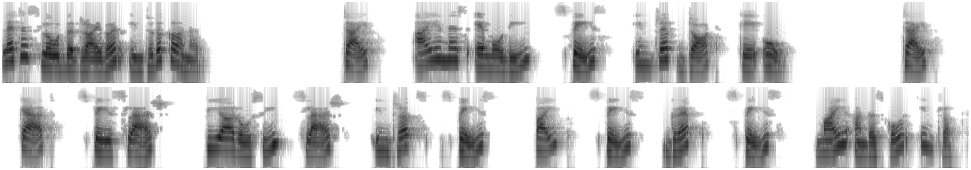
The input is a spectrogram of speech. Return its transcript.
let us load the driver into the kernel. Type insmod space interrupt.ko. Type cat space slash proc slash interrupts space pipe space grep space my underscore interrupt.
